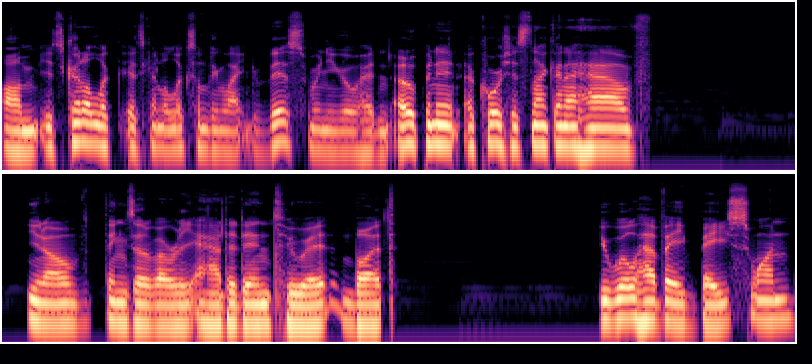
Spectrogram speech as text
um, it's gonna look it's gonna look something like this when you go ahead and open it. Of course, it's not gonna have you know things that I've already added into it, but you will have a base one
